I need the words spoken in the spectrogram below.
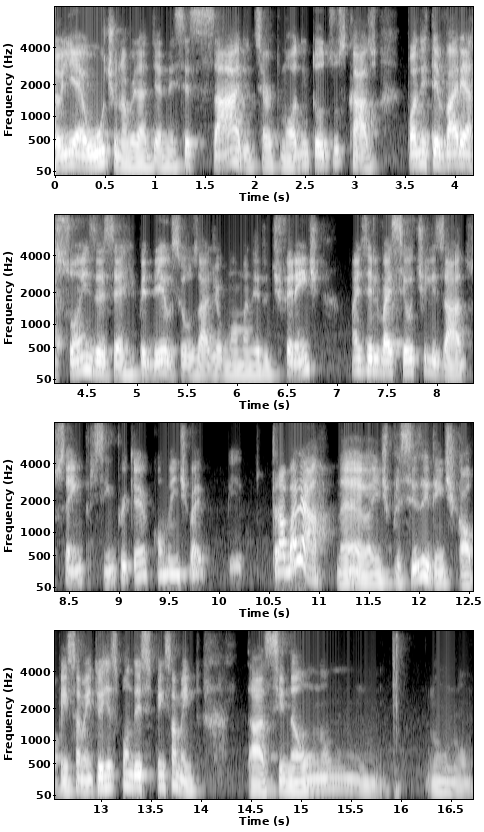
Então, ele é útil, na verdade, é necessário, de certo modo, em todos os casos. Podem ter variações desse RPD, você usar de alguma maneira diferente, mas ele vai ser utilizado sempre, sim, porque é como a gente vai trabalhar, né? A gente precisa identificar o pensamento e responder esse pensamento, tá? Senão não, não, não,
